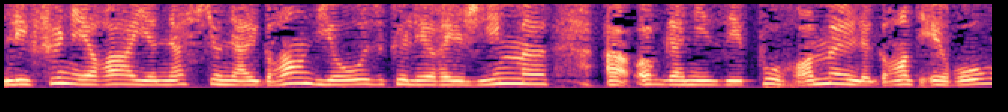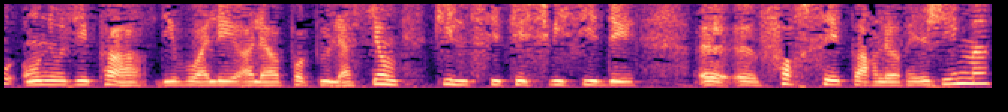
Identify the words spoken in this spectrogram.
les funérailles nationales grandioses que le régime a organisées pour Rome, le grand héros. On n'osait pas dévoiler à la population qu'il s'était suicidé euh, euh, forcé par le régime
